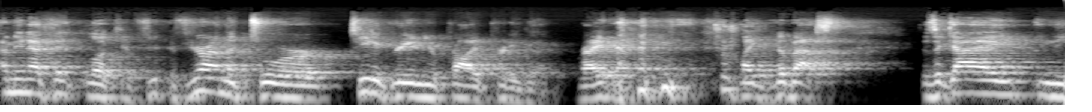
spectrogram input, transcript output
I mean, I think. Look, if if you're on the tour, tee to green, you're probably pretty good, right? like the best. There's a guy in the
